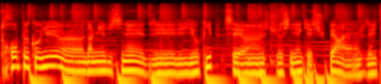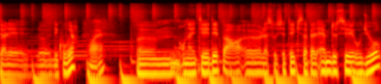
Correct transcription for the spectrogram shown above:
trop peu connu euh, dans le milieu du ciné et des, vidéoclips. C'est un studio ciné qui est super et je vous invite à aller le découvrir. Ouais. Euh, on a été aidé par euh, la société qui s'appelle M2C Audio,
